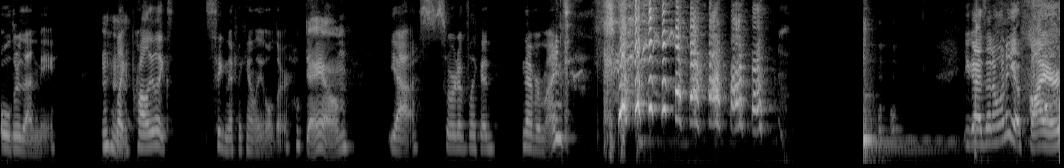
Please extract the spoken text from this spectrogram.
older than me. Mhm. Like probably like significantly older. oh, damn. Yeah. Sort of like a never mind. you guys, I don't want to get fired.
